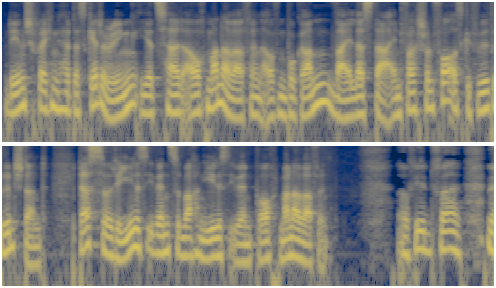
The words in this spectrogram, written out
Und dementsprechend hat das Gathering jetzt halt auch Mannerwaffeln auf dem Programm, weil das da einfach schon vorausgefüllt drin stand. Das sollte jedes Event so machen. Jedes Event braucht Mannerwaffeln. Auf jeden Fall.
